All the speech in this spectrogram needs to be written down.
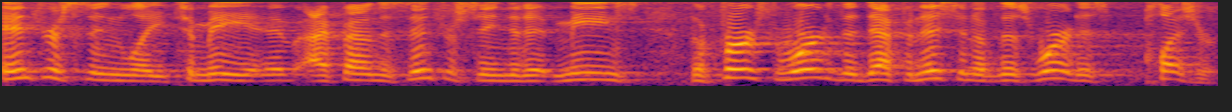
Interestingly, to me, I found this interesting that it means the first word of the definition of this word is pleasure.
